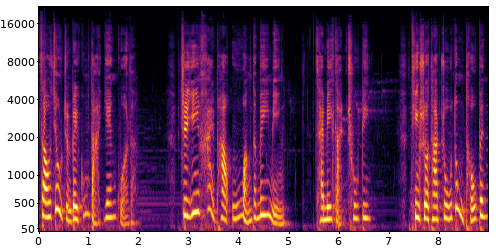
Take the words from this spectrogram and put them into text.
早就准备攻打燕国了，只因害怕吴王的威名，才没敢出兵。听说他主动投奔，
